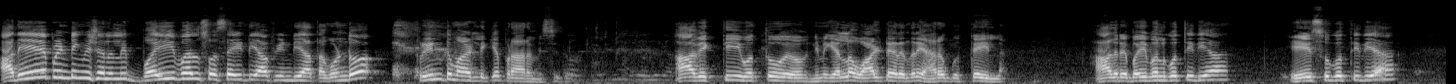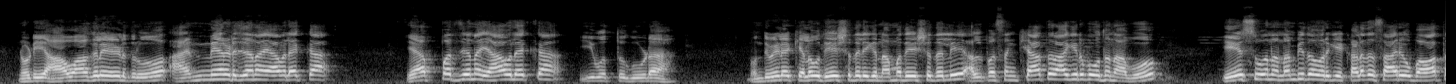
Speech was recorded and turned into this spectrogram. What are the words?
ಅದೇ ಪ್ರಿಂಟಿಂಗ್ ಮಿಷನಲ್ಲಿ ಬೈಬಲ್ ಸೊಸೈಟಿ ಆಫ್ ಇಂಡಿಯಾ ತಗೊಂಡು ಪ್ರಿಂಟ್ ಮಾಡಲಿಕ್ಕೆ ಪ್ರಾರಂಭಿಸಿದರು. ಆ ವ್ಯಕ್ತಿ ಇವತ್ತು ನಿಮಗೆಲ್ಲ ವಾಲ್ಟೇರ್ ಅಂದರೆ ಯಾರೋ ಗೊತ್ತೇ ಇಲ್ಲ. ಆದರೆ ಬೈಬಲ್ ಗೊತ್ತಿದೆಯಾ? ಏಸು ಗೊತ್ತಿದೆಯಾ? ನೋಡಿ, ಆವಾಗಲೇ ಹೇಳಿದ್ರು, ಹನ್ನೆರಡು ಜನ ಯಾವ ಲೆಕ್ಕ? ಎಪ್ಪತ್ತು ಜನ ಯಾವ ಲೆಕ್ಕ? ಇವತ್ತು ಕೂಡ ಒಂದು ವೇಳೆ ಕೆಲವು ದೇಶದಲ್ಲಿ ಈಗ ನಮ್ಮ ದೇಶದಲ್ಲಿ ಅಲ್ಪಸಂಖ್ಯಾತರಾಗಿರ್ಬೋದು ನಾವು, ಯೇಸುವನ್ನು ನಂಬಿದವರಿಗೆ ಕಳೆದ ಸಾರಿ ಒಬ್ಬ ಆತ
